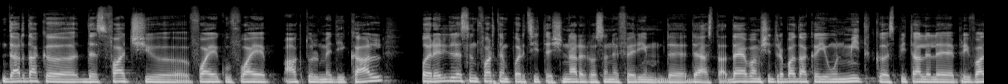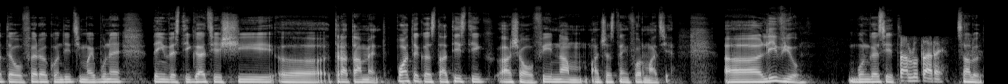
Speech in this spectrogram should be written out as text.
dar dacă desfaci uh, foaie cu foaie actul medical, părerile sunt foarte împărțite și n-are rost să ne ferim de, de asta. De-aia v-am și întrebat dacă e un mit că spitalele private oferă condiții mai bune de investigație și uh, tratament. Poate că statistic așa o fi, n-am această informație. Uh, Liviu, bun găsit! Salutare! Salut!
